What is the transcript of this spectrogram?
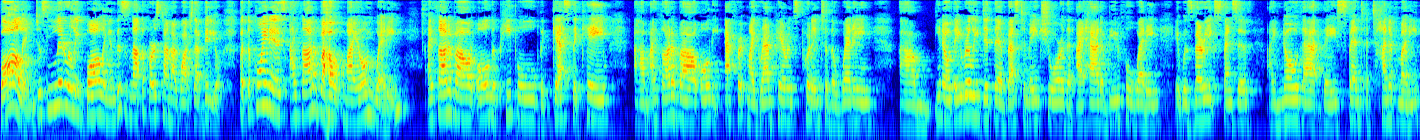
bawling, just literally bawling. And this is not the first time I've watched that video. But the point is, I thought about my own wedding. I thought about all the people, the guests that came. Um, I thought about all the effort my grandparents put into the wedding. Um, you know, they really did their best to make sure that I had a beautiful wedding. It was very expensive. I know that they spent a ton of money.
